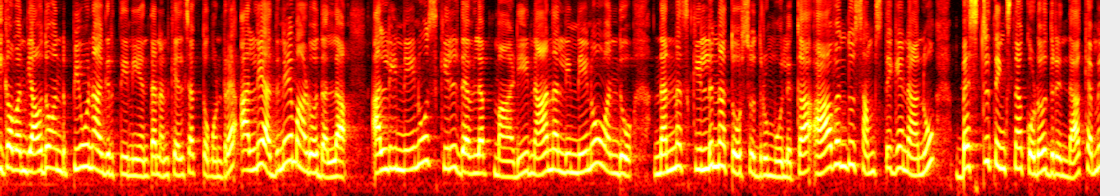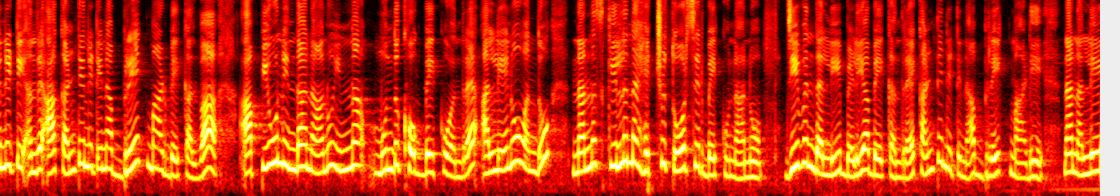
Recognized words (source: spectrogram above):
ಈಗ ಒಂದು ಯಾವುದೋ ಒಂದು ಪ್ಯೂನ್ ಆಗಿರ್ತೀನಿ ಅಂತ ನಾನು ಕೆಲ್ಸಕ್ಕೆ ತೊಗೊಂಡ್ರೆ, ಅಲ್ಲಿ ಅದನ್ನೇ ಮಾಡೋದಲ್ಲ. ಅಲ್ಲಿ ನೇನೋ ಸ್ಕಿಲ್ ಡೆವಲಪ್ ಮಾಡಿ, ನಾನು ಅಲ್ಲಿ ನೇನೋ ಒಂದು ನನ್ನ ಸ್ಕಿಲ್ಲನ್ನು ತೋರಿಸೋದ್ರ ಮೂಲಕ ಆ ಒಂದು ಸಂಸ್ಥೆಗೆ ನಾನು ಬೆಸ್ಟ್ ಥಿಂಗ್ಸ್ನ ಕೊಡೋದ್ರಿಂದ ಕಮ್ಯುನಿಟಿ ಅಂದರೆ ಆ ಕಂಟಿನ್ಯೂಟಿನ ಬ್ರೇಕ್ ಮಾಡಬೇಕಲ್ವಾ? ಆ ಪ್ಯೂನಿಂದ ನಾನು ಇನ್ನು ಮುಂದಕ್ಕೆ ಹೋಗಬೇಕು ಅಂದರೆ ಅಲ್ಲೇನೋ ಒಂದು ನನ್ನ ಸ್ಕಿಲ್ನ ಹೆಚ್ಚು ತೋರಿಸಿರಬೇಕು ನಾನು. ಜೀವನದಲ್ಲಿ ಬೆಳೆಯಬೇಕಂದ್ರೆ ಕಂಟಿನ್ಯೂಟಿನ ಬ್ರೇಕ್ ಮಾಡಿ. ನಾನು ಅಲ್ಲೇ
